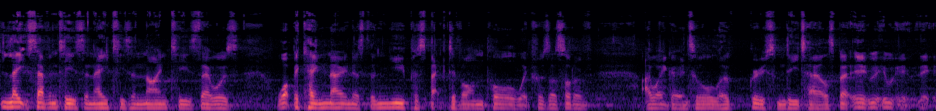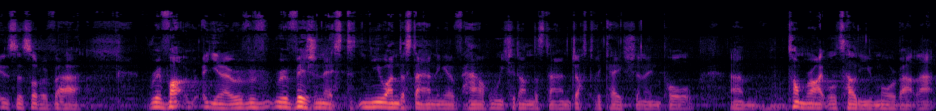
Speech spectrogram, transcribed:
late 70s and 80s and 90s, there was what became known as the new perspective on Paul, which was a sort of I won't go into all the gruesome details, but it, it, it was a sort of uh, revi- you know, revisionist new understanding of how we should understand justification in Paul. Um, Tom Wright will tell you more about that.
